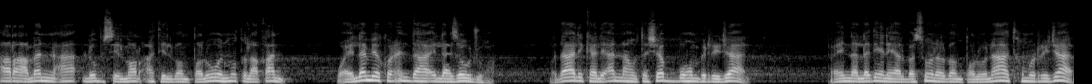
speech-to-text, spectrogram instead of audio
أرى منع لبس المرأة البنطلون مطلقا وإن لم يكن عندها إلا زوجها وذلك لأنه تشبه بالرجال. فإن الذين يلبسون البنطلونات هم الرجال.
